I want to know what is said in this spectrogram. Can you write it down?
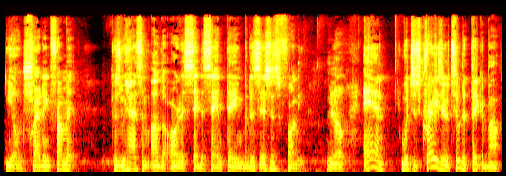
you know trending from it. Because we had some other artists say the same thing, but it's it's just funny, you know. And which is crazier too to think about.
